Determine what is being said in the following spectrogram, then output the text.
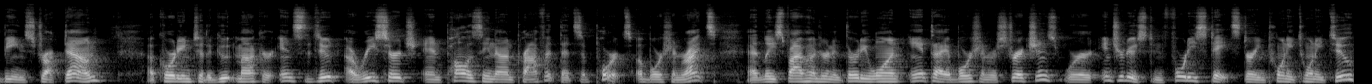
being struck down. According to the Guttmacher Institute, a research and policy nonprofit that supports abortion rights, at least 531 anti abortion restrictions were introduced in 40 states during 2022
